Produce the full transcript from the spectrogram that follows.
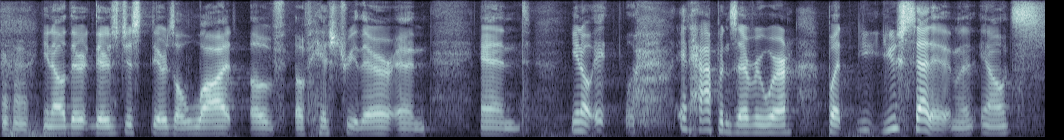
Mhm. you know there there's just there's a lot of of history there, and and you know it it happens everywhere. But you, you said it, and you know it's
